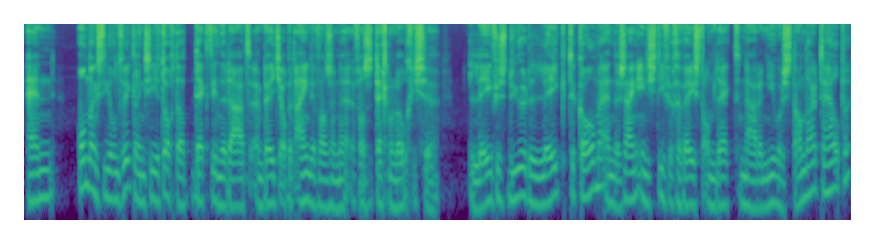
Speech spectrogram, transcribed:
En ondanks die ontwikkeling zie je toch dat dekt inderdaad een beetje op het einde van zijn, van zijn technologische levensduur leek te komen. En er zijn initiatieven geweest om dekt naar een nieuwe standaard te helpen.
